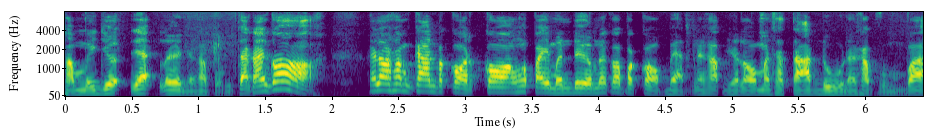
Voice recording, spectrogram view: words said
ทำไว้เยอะแยะเลยนะครับผมจากนั้นก็ให้เราทำการประกอบกองเข้าไปเหมือนเดิมแล้วก็ประกอบแบตนะครับ เดี๋ยวเรามาสตาร์ทดูนะครับ ผมว่า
